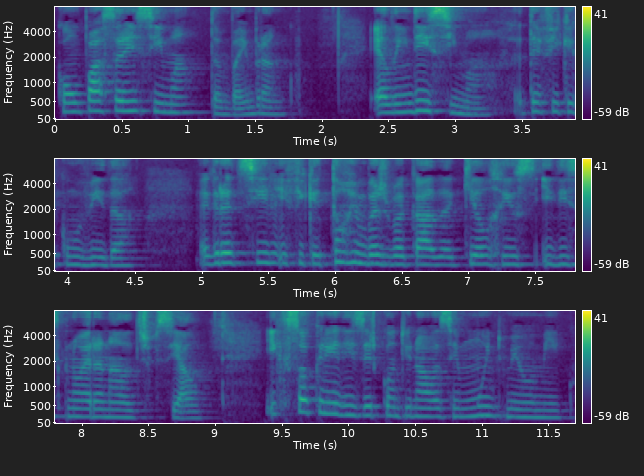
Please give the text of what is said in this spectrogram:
Com um pássaro em cima, também branco. É lindíssima. Até fiquei comovida. Agradeci-lhe e fiquei tão embasbacada que ele riu-se e disse que não era nada de especial e que só queria dizer que continuava a ser muito meu amigo.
